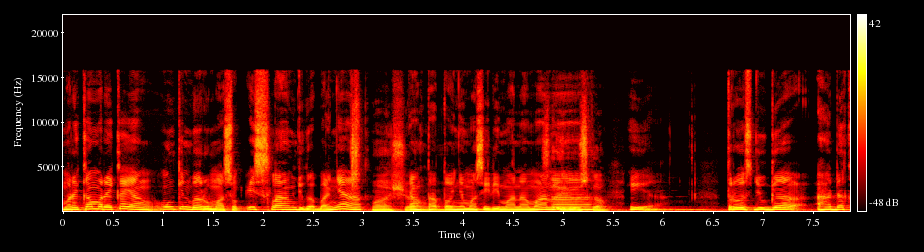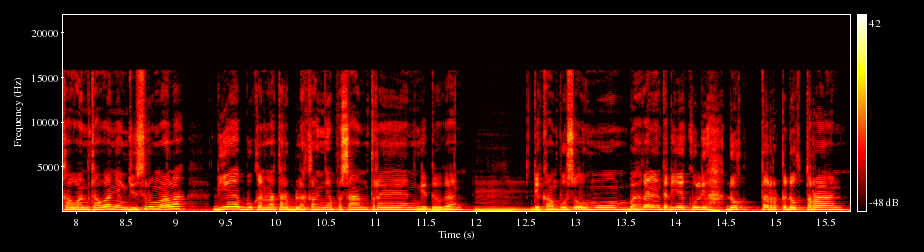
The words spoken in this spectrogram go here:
Mereka-mereka yang mungkin baru masuk Islam juga banyak, Masya yang tatonya masih di mana-mana. Iya. Terus juga ada kawan-kawan yang justru malah dia bukan latar belakangnya pesantren gitu kan. Di kampus umum, bahkan yang tadinya kuliah dokter kedokteran,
